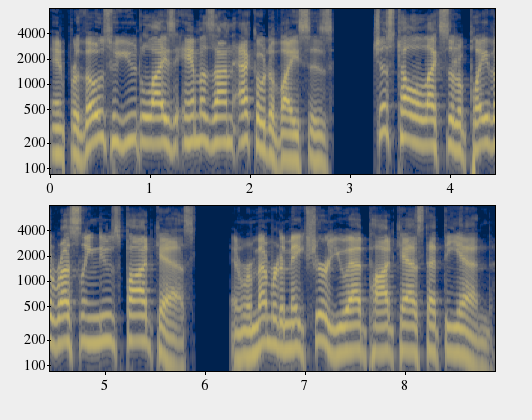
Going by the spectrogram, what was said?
And for those who utilize Amazon Echo devices, just tell Alexa to play the Wrestling News podcast. And remember to make sure you add podcast at the end.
